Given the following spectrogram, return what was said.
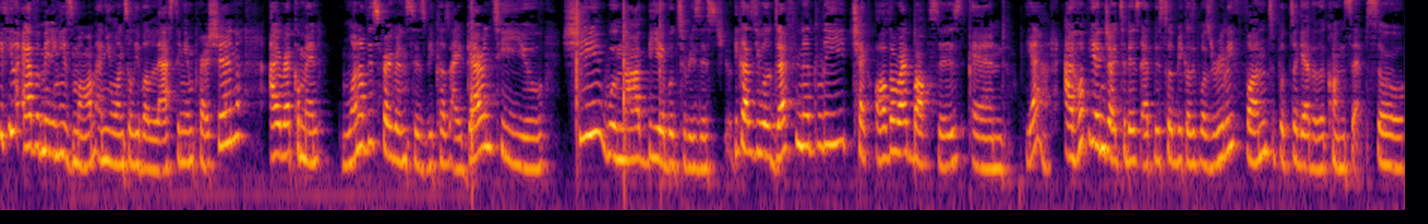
if you're ever meeting his mom and you want to leave a lasting impression, I recommend one of these fragrances because I guarantee you she will not be able to resist you. Because you will definitely check all the right boxes and yeah. I hope you enjoyed today's episode because it was really fun to put together the concept. So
